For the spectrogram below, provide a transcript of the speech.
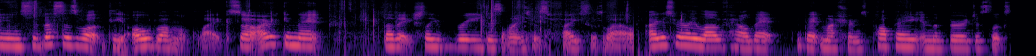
And so this is what the old one looked like. So I reckon that they've actually redesigned his face as well. I just really love how that that mushroom's popping and the bird just looks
